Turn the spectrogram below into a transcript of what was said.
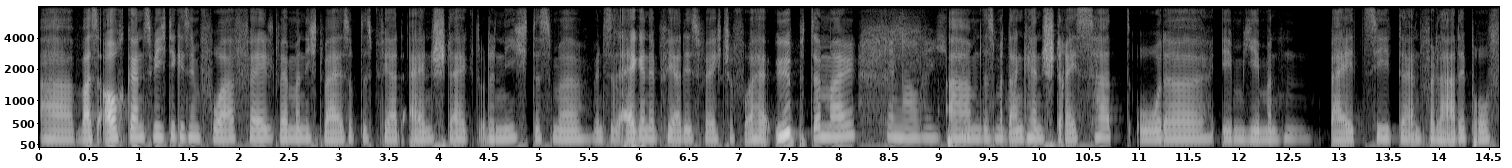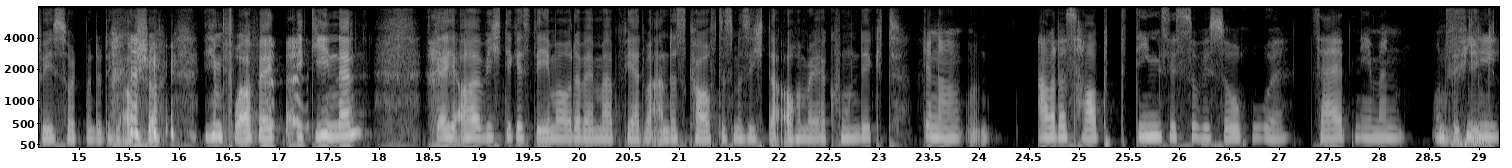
Äh, was auch ganz wichtig ist im Vorfeld, wenn man nicht weiß, ob das Pferd einsteigt oder nicht, dass man, wenn es das eigene Pferd ist, vielleicht schon vorher übt einmal. Genau, richtig. Ähm, dass man dann keinen Stress hat oder eben jemanden beizieht, der ein Verladeprofi ist, sollte man natürlich auch schon im Vorfeld beginnen. Das ist, glaube ich, auch ein wichtiges Thema. Oder wenn man ein Pferd woanders kauft, dass man sich da auch einmal erkundigt. Genau. Und aber das Hauptding ist sowieso Ruhe. Zeit nehmen und Unbedingt. viel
